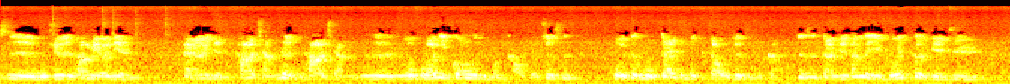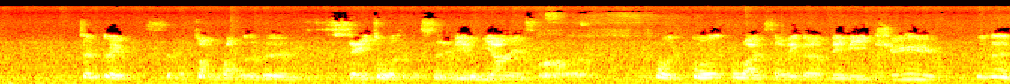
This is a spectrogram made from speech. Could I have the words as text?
是我觉得他们有点。太阳一点他强任他强，就是我管你公路怎么搞，我就是我的我该怎么搞我就怎么搞，就是感觉他们也不会特别去针对什么状况，或者是谁做什么事，例如亚内斯或多突然守一个 maybe 区域，就是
